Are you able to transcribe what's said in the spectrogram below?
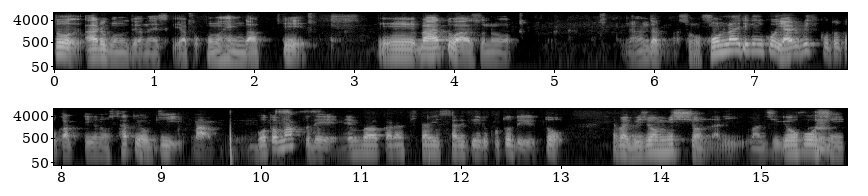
とあるものではないですけど、やっぱこの辺があって、で、まあ、あとは、その、なんだろうな、その本来的にこうやるべきこととかっていうのをさておき、まあ、ボトムアップでメンバーから期待されていることで言うと、やっぱりビジョンミッションなり、まあ、事業方針、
